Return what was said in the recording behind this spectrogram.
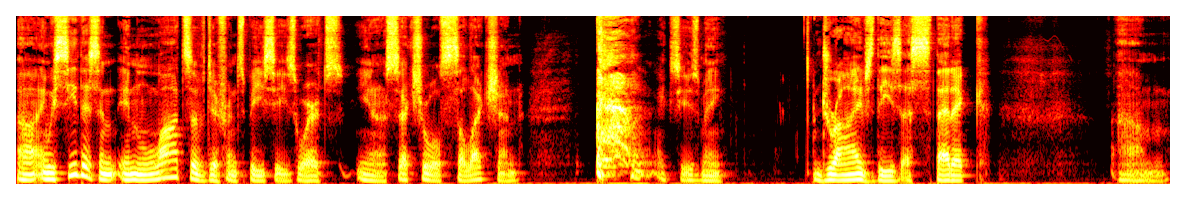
Uh, and we see this in, in lots of different species where it's, you know, sexual selection, excuse me, drives these aesthetic um,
